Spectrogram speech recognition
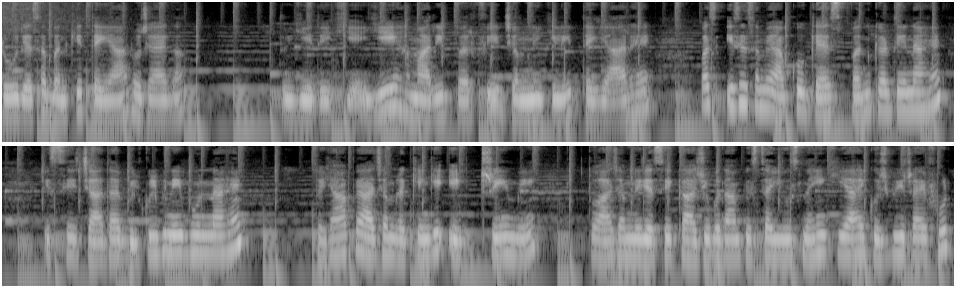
डो जैसा बन के तैयार हो जाएगा। तो ये देखिए, ये हमारी बर्फ़ी जमने के लिए तैयार है। बस इसी समय आपको गैस बंद कर देना है। इससे ज़्यादा बिल्कुल भी नहीं भूनना है। तो यहाँ पे आज हम रखेंगे एक ट्रे में। तो आज हमने जैसे काजू बादाम पिस्ता यूज़ नहीं किया है, कुछ भी ड्राई फ्रूट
